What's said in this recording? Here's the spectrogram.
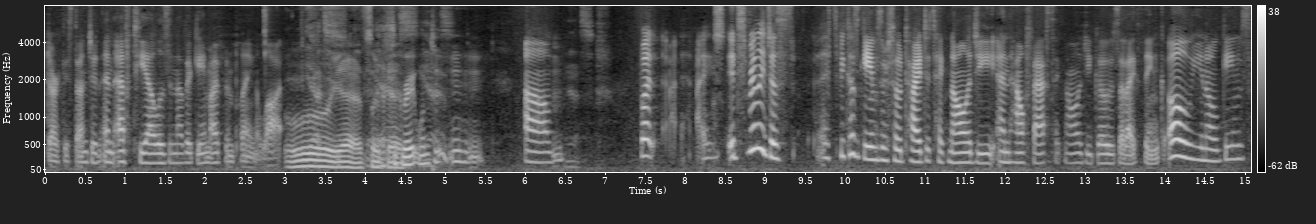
Darkest Dungeon, and FTL is another game I've been playing a lot. Ooh, Yes. yeah, it's so That's That's a great one Yes. too. hmm Um, yes. but I, I, it's really just it's because games are so tied to technology and how fast technology goes that I think, oh, you know, games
